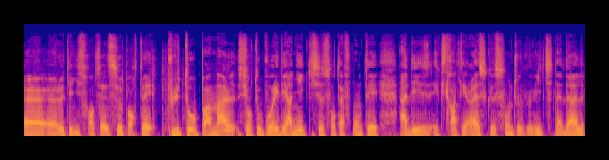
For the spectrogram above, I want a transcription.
euh, le tennis français se portait plutôt pas mal, surtout pour les derniers qui se sont affrontés à des extraterrestres que sont Djokovic, Nadal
